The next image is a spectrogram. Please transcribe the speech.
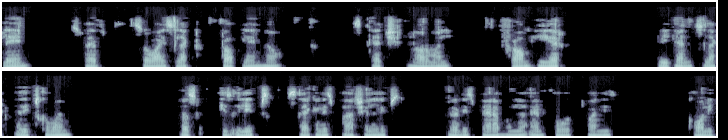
plane. So, so I select top plane now. Sketch normal. From here we can select ellipse command. First is ellipse, second is partial ellipse, third is parabola and fourth one is conic.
